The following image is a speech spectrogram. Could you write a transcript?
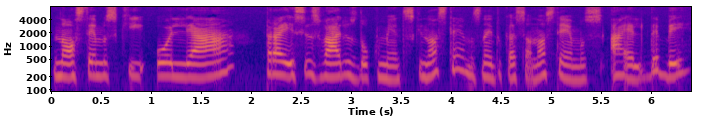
nós temos que olhar para esses vários documentos que nós temos na educação. Nós temos a LDB,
